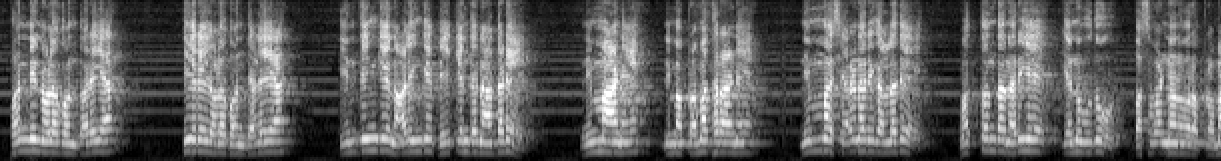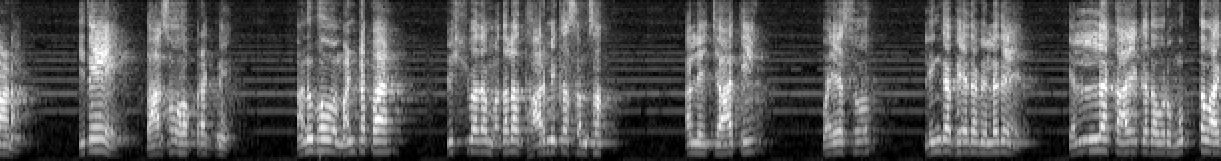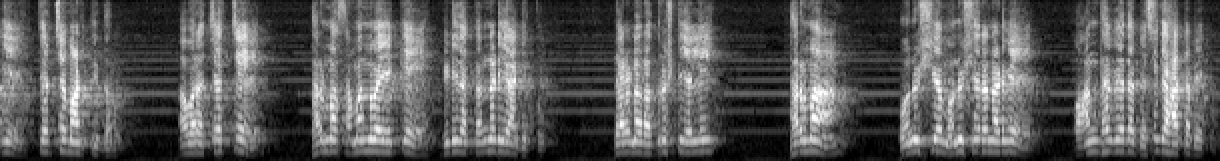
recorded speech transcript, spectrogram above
ಹೊನ್ನಿನೊಳಗೊಂದೊರೆಯ ಹೀರೆಯೊಳಗೊಂದೆಳೆಯ, ಇಂದಿಂಗೆ ನಾಳಿಂಗೆ ಬೇಕೆಂದೆನಾದಡೆ ನಿಮ್ಮಾಣೆ, ನಿಮ್ಮ ಪ್ರಮಥರಾಣೆ, ನಿಮ್ಮ ಶರಣರಿಗಲ್ಲದೆ ಮತ್ತೊಂದನರಿಯೆ ಎನ್ನುವುದು ಬಸವಣ್ಣನವರ ಪ್ರಮಾಣ. ಇದೇ ದಾಸೋಹ ಪ್ರಜ್ಞೆ. ಅನುಭವ ಮಂಟಪ, ವಿಶ್ವದ ಮೊದಲ ಧಾರ್ಮಿಕ ಸಂಸತ್. ಅಲ್ಲಿ ಜಾತಿ, ವಯಸ್ಸು ಲಿಂಗಭೇದವಿಲ್ಲದೆ ಎಲ್ಲ ಕಾಯಕದವರು ಮುಕ್ತವಾಗಿ ಚರ್ಚೆ ಮಾಡುತ್ತಿದ್ದರು ಅವರ ಚರ್ಚೆ ಧರ್ಮ ಸಮನ್ವಯಕ್ಕೆ ಹಿಡಿದ ಕನ್ನಡಿಯಾಗಿತ್ತು. ಶರಣರ ದೃಷ್ಟಿಯಲ್ಲಿ ಧರ್ಮ ಮನುಷ್ಯ ಮನುಷ್ಯರ ನಡುವೆ ಬಾಂಧವ್ಯದ ಬೆಸುಗೆ ಹಾಕಬೇಕು.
